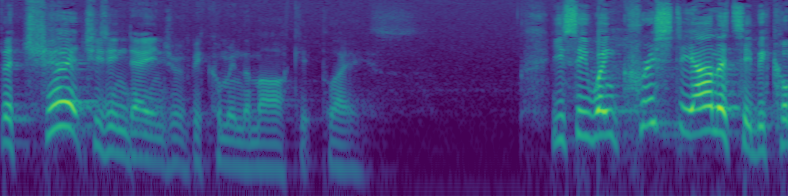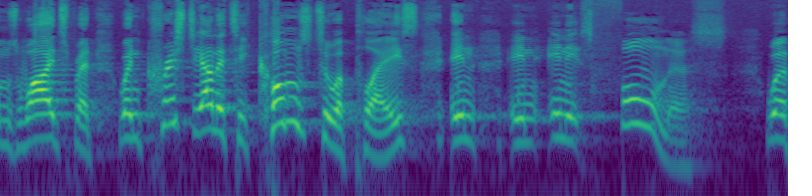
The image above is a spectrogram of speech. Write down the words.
the church is in danger of becoming the marketplace. You see, when Christianity becomes widespread, when Christianity comes to a place in, in, in its fullness, where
